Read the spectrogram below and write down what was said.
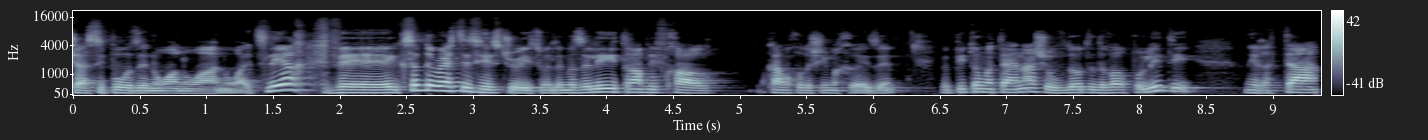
שהסיפור הזה נורא נורא נורא הצליח, ו-except the rest is history, זאת אומרת, למזלי טראמפ נבחר כמה חודשים אחרי זה, ופתאום הטענה שעובדות זה דבר פוליטי, נראתה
